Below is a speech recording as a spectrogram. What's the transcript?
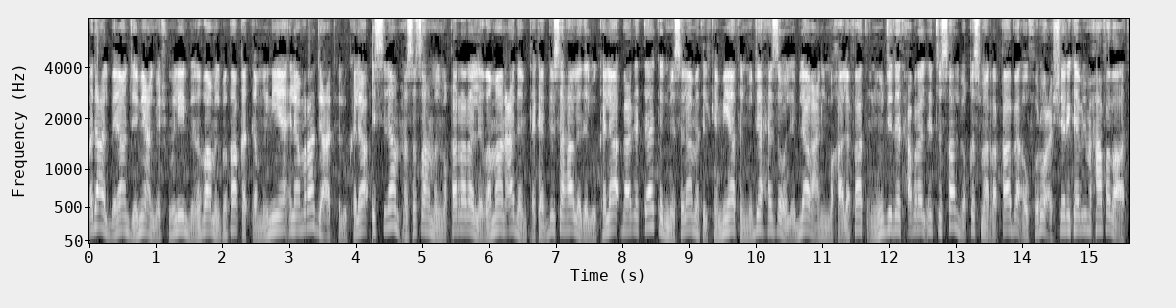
ودعا البيان جميع المشمولين بنظام البطاقة التموينية إلى مراجعة الوكلاء. لاستلام حصصهم المقررة لضمان عدم تكدسها لدى الوكلاء بعد التأكد من سلامة الكميات المجهزة والإبلاغ عن المخالفات إن وجدت عبر الاتصال بقسم الرقابة أو فروع الشركة بالمحافظات.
